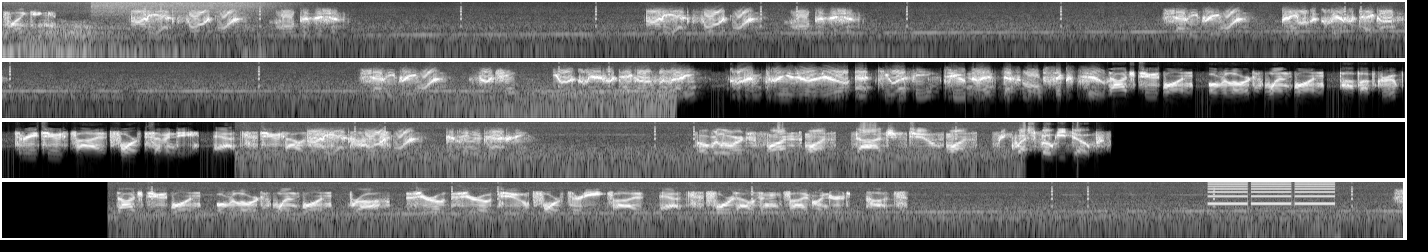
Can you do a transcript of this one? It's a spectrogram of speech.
flanking. Pontiac forward 1. Hold position. Pontiac forward 1. Hold position. Chevy Bree 1. Unable to clear for takeoff. Chevy Bree 1. Sochi, you are cleared for takeoff when ready. Climb 300 at QFE 29.62. Dodge 2-1. Overlord 1-1. Pop-up group 325-470 at 2,000 Pontiac hot. forward 1. Continue taxi. Overlord 1-1. Dodge 2-1. Request bogey dope. Dodge 2-1. Overlord 1-1. Bra 002-435 at 4,500 hot.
